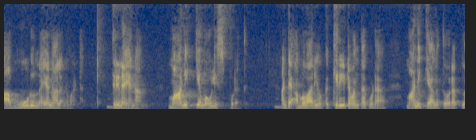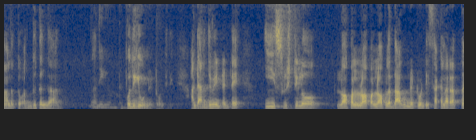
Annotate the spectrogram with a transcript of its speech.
ఆ మూడు నయనాలన్నమాట. త్రినయనాం మాణిక్య మౌలి స్ఫురత్ అంటే అమ్మవారి యొక్క కిరీటం అంతా కూడా మాణిక్యాలతో రత్నాలతో అద్భుతంగా పొదిగి ఉన్నటువంటిది. అంటే అర్థం ఏంటంటే ఈ సృష్టిలో లోపల లోపల లోపల దాగున్నటువంటి సకల రత్న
